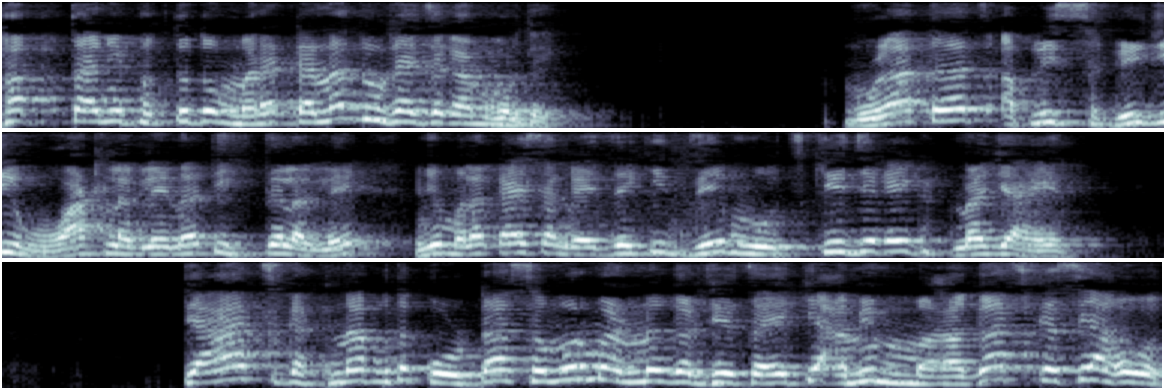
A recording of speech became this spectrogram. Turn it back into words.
फक्त आणि फक्त तो मराठ्यांनाच लुटायचं काम करतोय. मुळातच आपली सगळी जी वाट लागली ना ती हिथं लागले. म्हणजे मला काय सांगायचंय की जे मोजके जे काही घटना ज्या आहेत त्याच घटना फक्त कोर्टासमोर मांडणं गरजेचं आहे की आम्ही मागास कसे आहोत?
